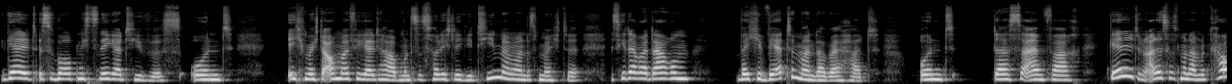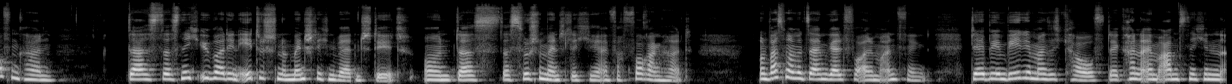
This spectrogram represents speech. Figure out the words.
Geld ist überhaupt nichts Negatives. Und ich möchte auch mal viel Geld haben und es ist völlig legitim, wenn man das möchte. Es geht aber darum, welche Werte man dabei hat. Und dass einfach Geld und alles, was man damit kaufen kann, dass das nicht über den ethischen und menschlichen Werten steht und dass das Zwischenmenschliche einfach Vorrang hat. Und was man mit seinem Geld vor allem anfängt. Der BMW, den man sich kauft, der kann einem abends nicht in den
